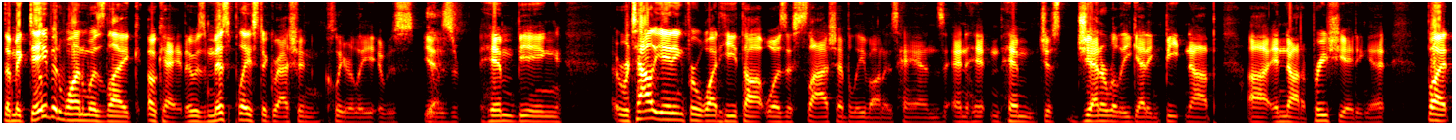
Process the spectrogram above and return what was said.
the McDavid one was like, okay, there was misplaced aggression. Clearly, it was yes. it was him being retaliating for what he thought was a slash, I believe, on his hands, and him, him just generally getting beaten up uh, and not appreciating it. But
